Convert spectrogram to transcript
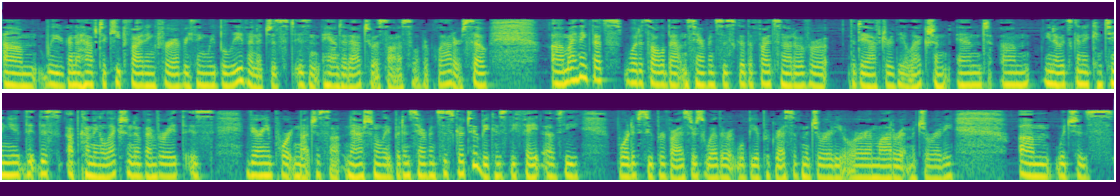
Um, we're going to have to keep fighting for everything we believe in. It just isn't handed out to us on a silver platter. So um, I think that's what it's all about in San Francisco. The fight's not over the day after the election, and um, you know it's going to continue. Th- this upcoming election, November eighth, is very important, not just nationally, but in San Francisco too, because the fate of the board of supervisors, whether it will be a progressive majority or a moderate majority, um, which is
